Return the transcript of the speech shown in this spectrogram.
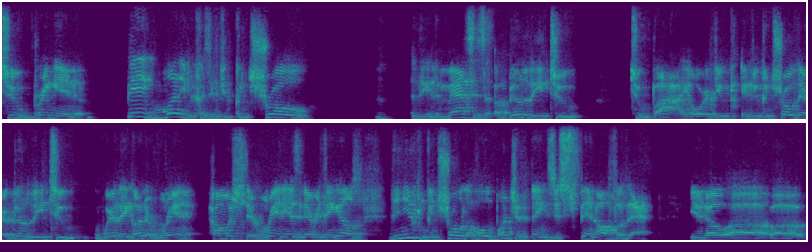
to bring in big money because if you control the, the masses' ability to to buy, or if you if you control their ability to where they're going to rent, how much their rent is, and everything else, then you can control a whole bunch of things that spin off of that. You know, uh, uh,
